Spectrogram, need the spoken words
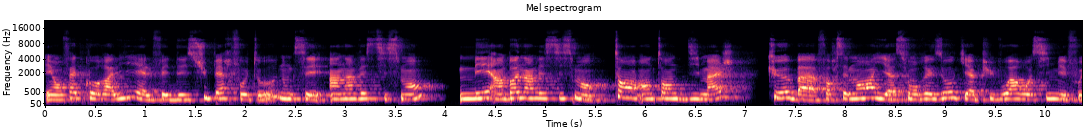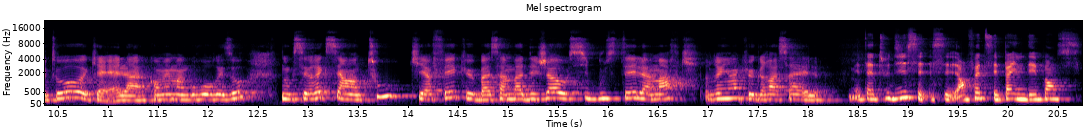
Et en fait Coralie, elle fait des super photos, donc c'est un investissement, mais un bon investissement. Tant en temps d'image que bah forcément il y a son réseau qui a pu voir aussi mes photos, qu'elle a quand même un gros réseau. Donc c'est vrai que c'est un tout qui a fait que bah ça m'a déjà aussi boosté la marque rien que grâce à elle. Mais t'as tout dit, c'est en fait c'est pas une dépense,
